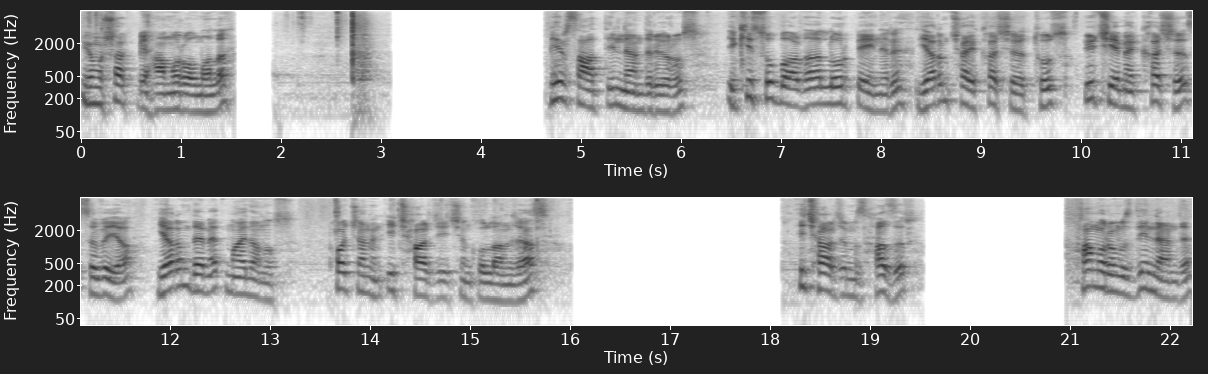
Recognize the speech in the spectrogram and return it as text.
Yumuşak bir hamur olmalı. 1 saat dinlendiriyoruz. 2 su bardağı lor peyniri, yarım çay kaşığı tuz, 3 yemek kaşığı sıvı yağ, yarım demet maydanoz. Poğaçanın iç harcı için kullanacağız. İç harcımız hazır. Hamurumuz dinlendi.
